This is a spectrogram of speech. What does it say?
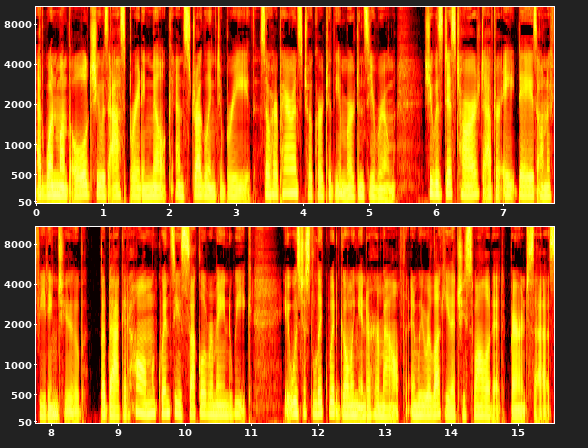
At one month old, she was aspirating milk and struggling to breathe, so her parents took her to the emergency room. She was discharged after eight days on a feeding tube. But back at home, Quincy's suckle remained weak. It was just liquid going into her mouth, and we were lucky that she swallowed it, Berent says.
